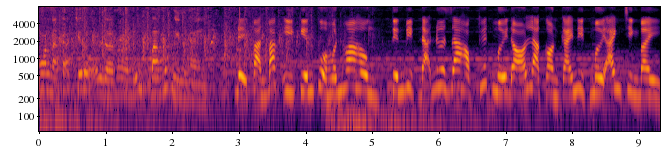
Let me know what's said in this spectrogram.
Ngon là khác chế độ bây giờ nó là bốn ba mươi nghìn một ngày. Để phản bác ý kiến của Huấn Hoa Hồng, Tiến Bịp đã đưa ra học thuyết mới đó là còn cái nịt mời anh trình bày.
